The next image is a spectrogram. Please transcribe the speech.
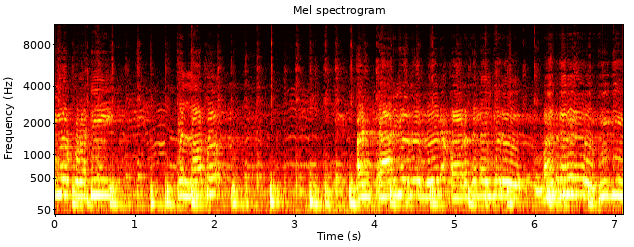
Ontario kabaddi club Ontario ਦੇ ਮੇਨ ਆਰਗੇਨਾਈਜ਼ਰ ਮਨਪ੍ਰੀਤ ਢੋਸੀ ਜੀ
